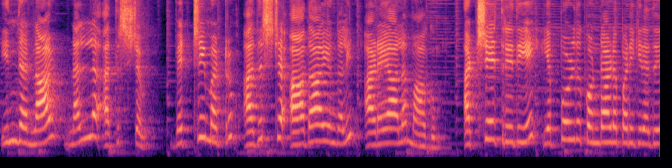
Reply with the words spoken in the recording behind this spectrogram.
இந்த நாள் நல்ல அதிர்ஷ்டம். வெற்றி மற்றும் அதிர்ஷ்ட ஆதாயங்களின் அடையாளமாகும். அட்சய திருதியை எப்பொழுது கொண்டாடப்படுகிறது?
